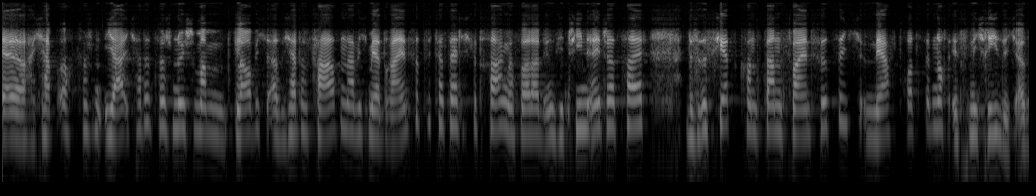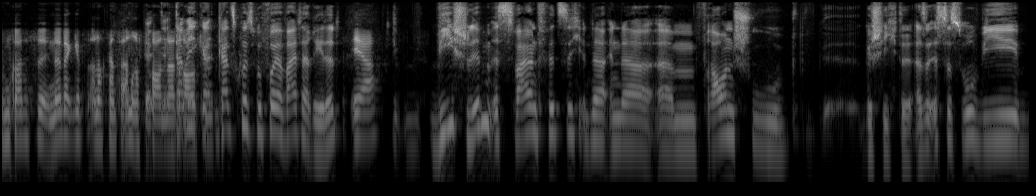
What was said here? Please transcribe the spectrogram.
Äh, ich habe auch zwischen, ja, ich hatte zwischendurch schon mal, glaube ich, also ich hatte Phasen, habe ich mehr 43 tatsächlich getragen. Das war dann irgendwie Teenagerzeit. Das ist jetzt konstant 42, nervt trotzdem noch, ist nicht riesig. Also um Gottes Willen, ne? da gibt es auch noch ganz andere Frauen äh, da draußen. Ich, ganz kurz, bevor ihr weiterredet. Ja. Wie schlimm ist 42 in der in der ähm, Frauenschuh Geschichte? Also ist es so wie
